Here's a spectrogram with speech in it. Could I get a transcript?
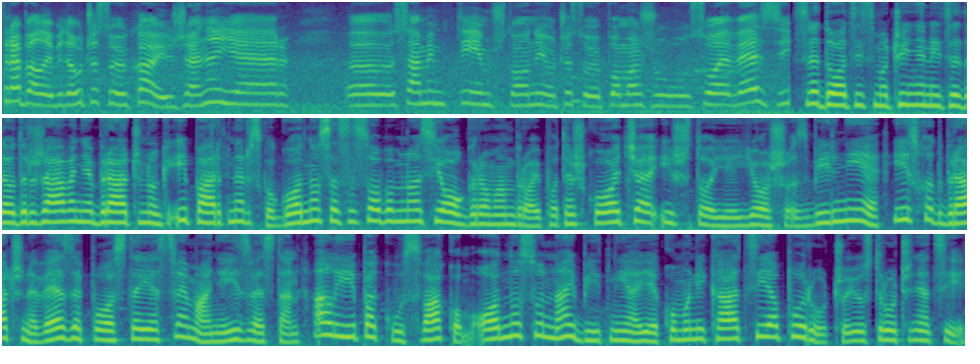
Trebali bi da učestvuju kao i žene, jer samim tim što oni učestvuju pomažu u svoje vezi. Svedoci smo činjenice da održavanje bračnog i partnerskog odnosa sa sobom nosi ogroman broj poteškoća i što je još ozbiljnije, ishod bračne veze postaje sve manje izvestan, ali ipak u svakom odnosu najbitnija je komunikacija, poručuju stručnjaci.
